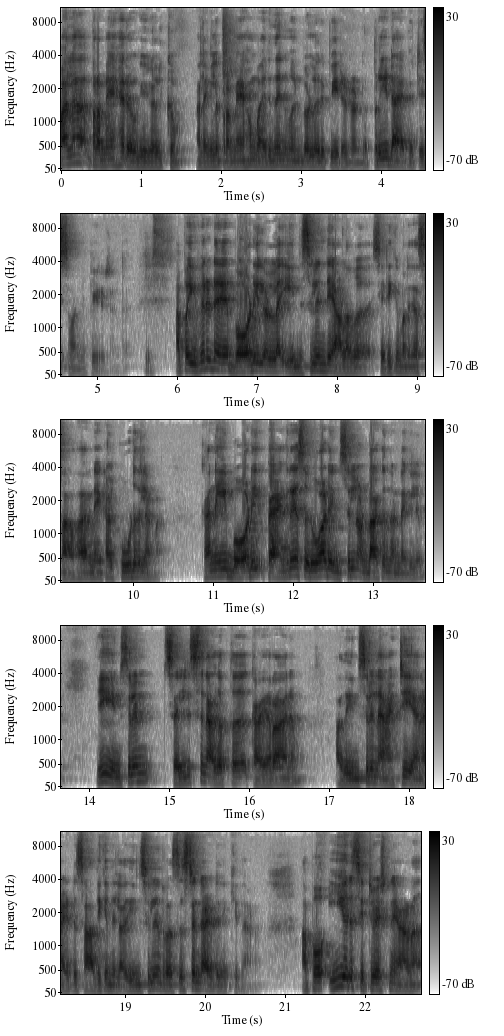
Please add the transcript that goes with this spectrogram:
പല പ്രമേഹ രോഗികൾക്കും അല്ലെങ്കിൽ പ്രമേഹം വരുന്നതിന് മുൻപുള്ള ഒരു പീരീഡ് ഉണ്ട് പ്രീ ഡയബറ്റീസ് എന്ന് പറഞ്ഞ പീരീഡ് ഉണ്ട് അപ്പോൾ ഇവരുടെ ബോഡിയിലുള്ള ഇൻസുലിന്റെ അളവ് ശരിക്കും പറഞ്ഞാൽ സാധാരണയേക്കാൾ കൂടുതലാണ്. കാരണം ഈ ബോഡി പാങ്ക്രിയസ് ഒരുപാട് ഇൻസുലിൻ ഉണ്ടാക്കുന്നുണ്ടെങ്കിലും ഈ ഇൻസുലിൻ സെൽസിനകത്ത് കയറാനും അത് ഇൻസുലിൻ ആക്ട് ചെയ്യാനായിട്ട് സാധിക്കുന്നില്ല. അത് ഇൻസുലിൻ റെസിസ്റ്റന്റ് ആയിട്ട് നിൽക്കുന്നതാണ്. അപ്പോൾ ഈ ഒരു സിറ്റുവേഷനെയാണ്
